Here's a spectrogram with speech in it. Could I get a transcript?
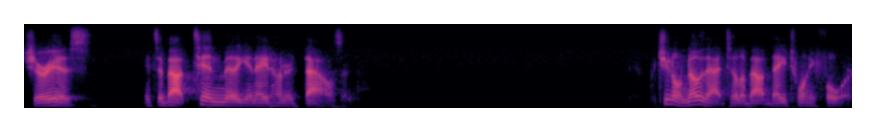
Sure is. It's about 10,800,000. But you don't know that till about day 24.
